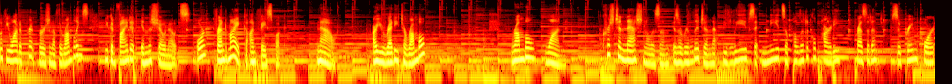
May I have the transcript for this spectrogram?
if you want a print version of the rumblings, you can find it in the show notes or friend Mike on Facebook. Now, are you ready to rumble? Rumble 1. Christian nationalism is a religion that believes it needs a political party, president, Supreme Court,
